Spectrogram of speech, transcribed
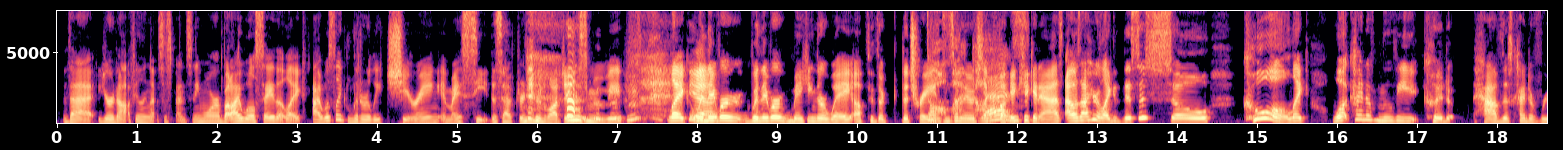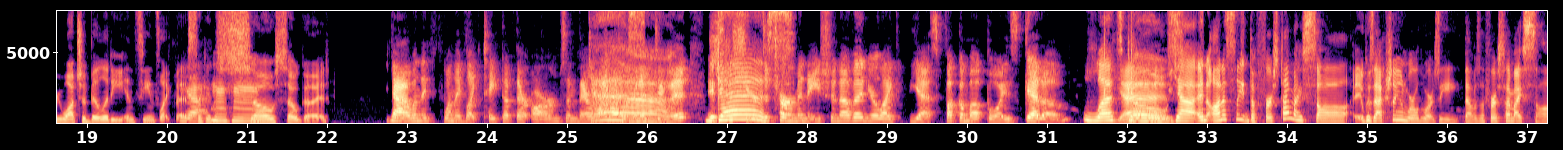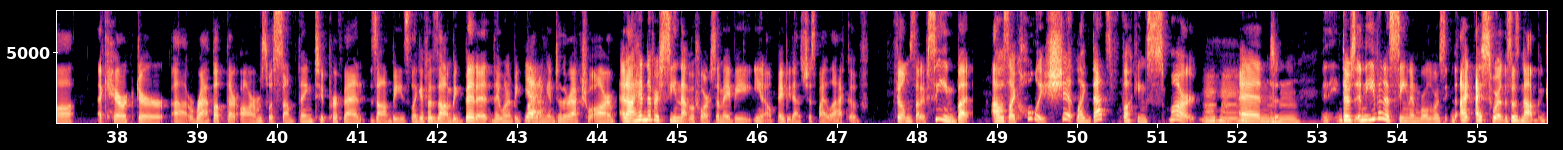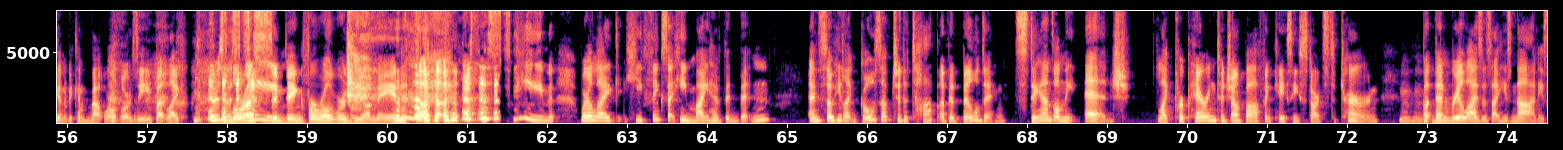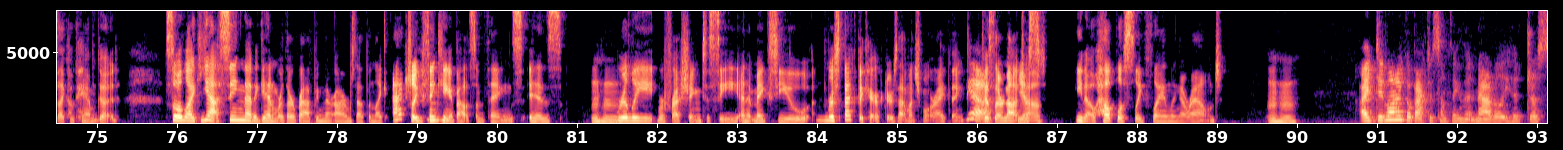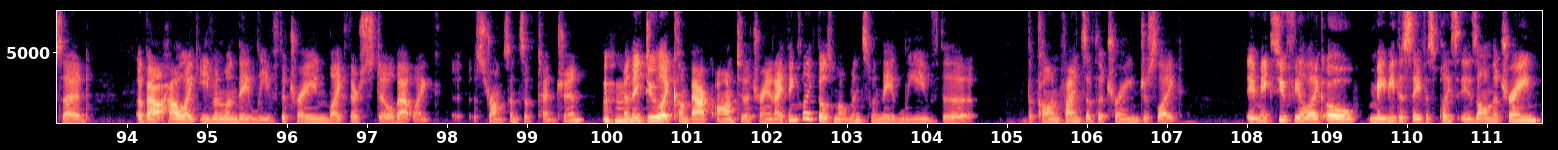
that you're not feeling that suspense anymore but i will say that like i was like literally cheering in my seat this afternoon watching this movie. Like when they were when they were making their way up through the the trains Oh and something, they were just like fucking kicking ass. I was out here like this is so cool. Like what kind of movie could have this kind of rewatchability in scenes like this? Yeah. like it's Mhm. so so good Yeah, when they when they've like taped up their arms and they're like, "We're gonna do it." It's the sheer determination of it, and you're like, "Yes, fuck them up, boys, get them." Let's go. Yeah, and honestly, the first time I saw it was actually in World War Z. That was the first time I saw a character uh, wrap up their arms with something to prevent zombies. Like if a zombie bit it, they wouldn't be Yeah. biting into their actual arm. And I had never seen that before, so maybe you know maybe that's just my lack of films that I've seen. But I was like, holy shit! Like that's fucking smart. Mm-hmm. And Mhm. there's an, even a scene in World War Z. I, I swear this is not going to become about World War Z, but like there's this Laura scene simping for World War Z on main. there's this scene where like he thinks that he might have been bitten and so he like goes up to the top of a building stands on the edge like preparing to jump off in case he starts to turn mm-hmm. but then realizes that he's not and he's like okay i'm good so like yeah seeing that again where they're wrapping their arms up and like actually thinking about some things is Mhm. really refreshing to see and it makes you respect the characters that much more i think Yeah. because they're not Yeah. just you know helplessly flailing around mm-hmm. I did want to go back to something that Natalie had just said about how like even when they leave the train, like there's still that like strong sense of tension. Mhm. and they do like come back onto the train and i think like those moments when they leave the the confines of the train just like it makes you feel like oh maybe the safest place is on the train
